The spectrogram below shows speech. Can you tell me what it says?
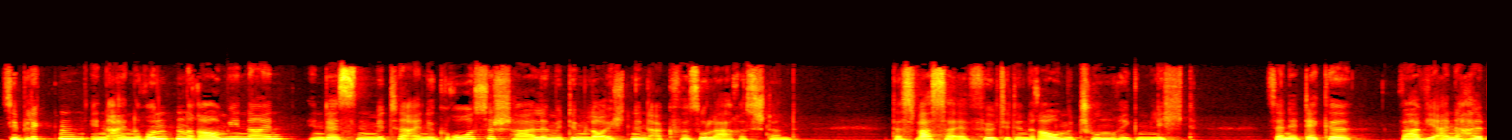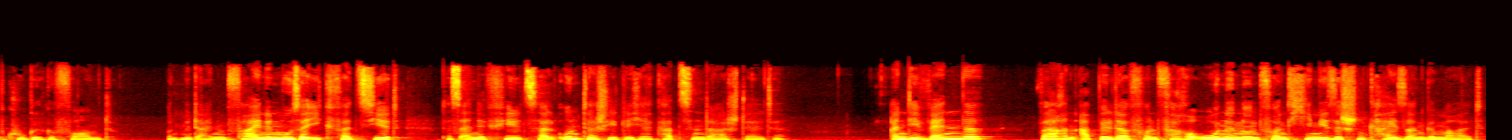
Sie blickten in einen runden Raum hinein, in dessen Mitte eine große Schale mit dem leuchtenden Aqua Solaris stand. Das Wasser erfüllte den Raum mit schummrigem Licht. Seine Decke war wie eine Halbkugel geformt und mit einem feinen Mosaik verziert, das eine Vielzahl unterschiedlicher Katzen darstellte. An die Wände waren Abbilder von Pharaonen und von chinesischen Kaisern gemalt.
